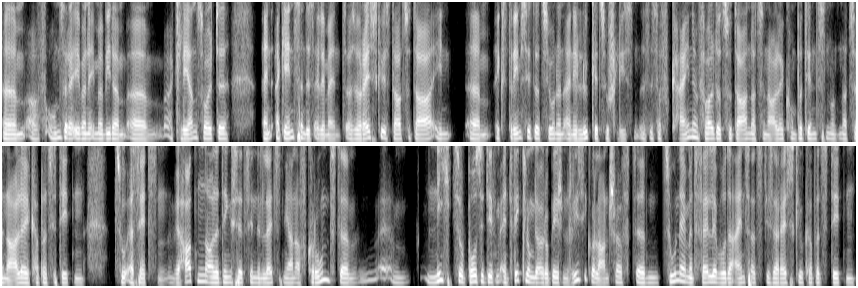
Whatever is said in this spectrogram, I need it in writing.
ähm, auf unserer Ebene immer wieder ähm, erklären sollte, ein ergänzendes Element. Also Rescue ist dazu da, in ähm, Extremsituationen eine Lücke zu schließen. Es ist auf keinen Fall dazu da, nationale Kompetenzen und nationale Kapazitäten zu ersetzen. Wir hatten allerdings jetzt in den letzten Jahren aufgrund der ähm, nicht so positiven Entwicklung der europäischen Risikolandschaft ähm, zunehmend Fälle, wo der Einsatz dieser Rescue-Kapazitäten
